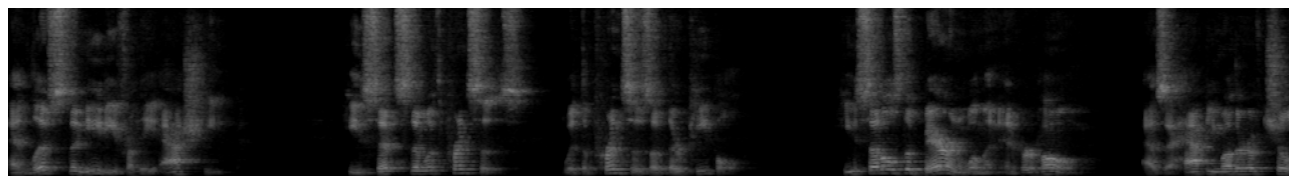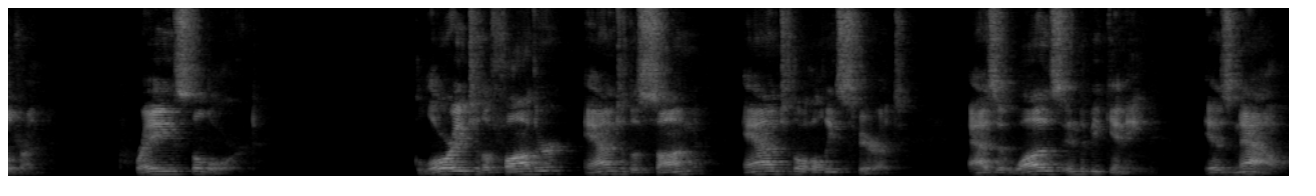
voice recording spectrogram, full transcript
and lifts the needy from the ash heap. He sets them with princes with the princes of their people. He settles the barren woman in her home as a happy mother of children. Praise the Lord. Glory to the Father, and to the Son, and to the Holy Spirit, as it was in the beginning, is now,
